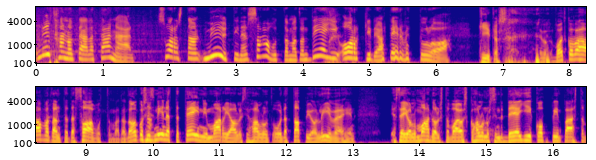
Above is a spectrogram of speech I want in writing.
Ja nyt hän on täällä tänään. Suorastaan myyttinen, saavuttamaton DJ Orkidea. Tervetuloa. Kiitos. Voitko vähän avata nyt tätä saavuttamatonta? Onko siis niin, että teini Maria olisi halunnut uida Tapioon liiveihin ja se ei ollut mahdollista, vai olisiko halunnut sinne DJ-koppiin päästä?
